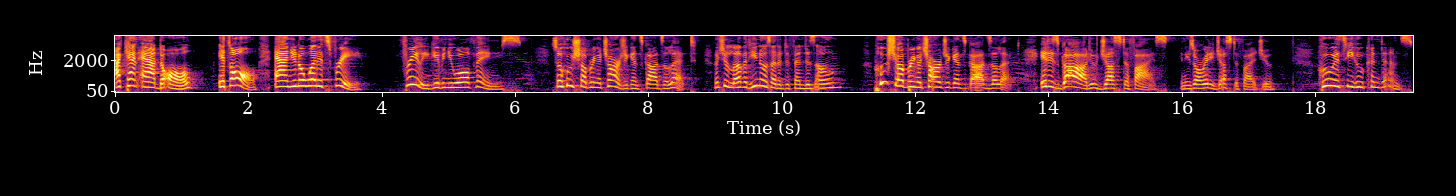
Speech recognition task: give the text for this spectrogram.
I can't add to all. It's all. And you know what? It's free. Freely giving you all things. So who shall bring a charge against God's elect? Don't you love it? He knows how to defend his own. Who shall bring a charge against God's elect? It is God who justifies, and he's already justified you. Who is he who condemns?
